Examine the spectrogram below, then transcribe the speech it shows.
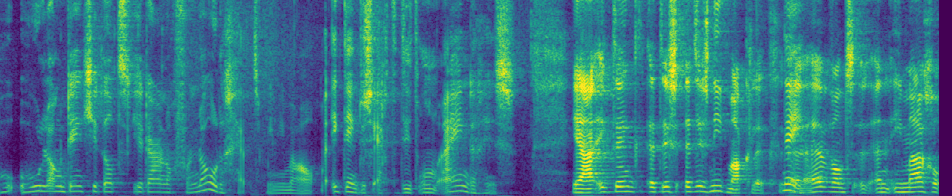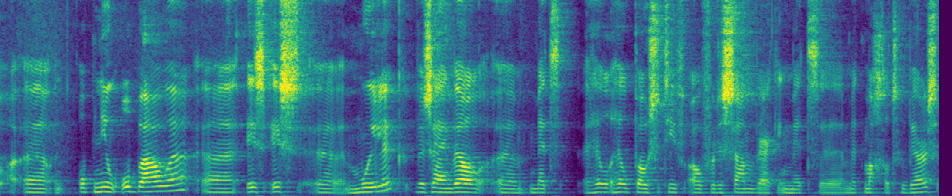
ho- hoe lang denk je dat je daar nog voor nodig hebt, minimaal? Ik denk dus echt dat dit oneindig is. Ja, ik denk, het is, het is niet makkelijk. Nee. Eh, hè, want een imago eh, opnieuw opbouwen eh, is, is moeilijk. We zijn wel met heel, heel positief over de samenwerking met, met Machteld Hubers,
